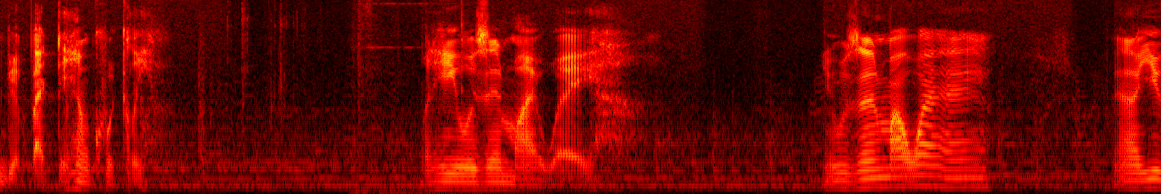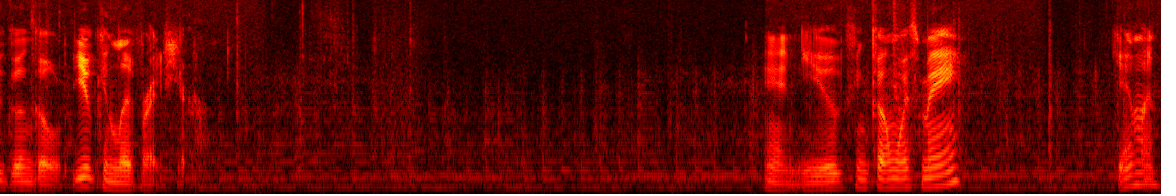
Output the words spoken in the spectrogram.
We'll get back to him quickly. But he was in my way. He was in my way. Now you can go. You can live right here. And you can come with me. Come on.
